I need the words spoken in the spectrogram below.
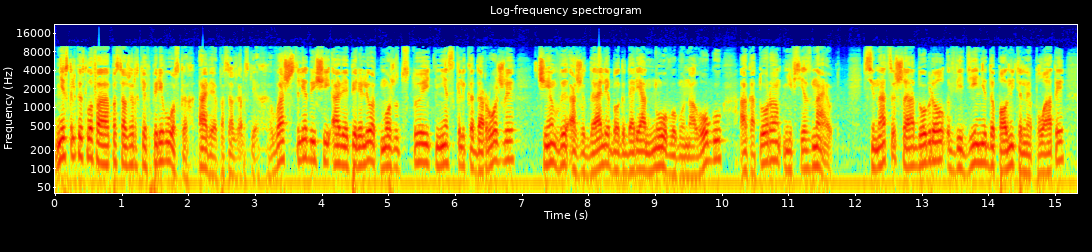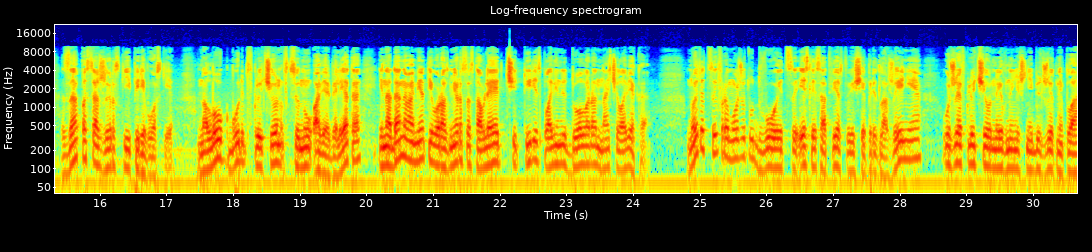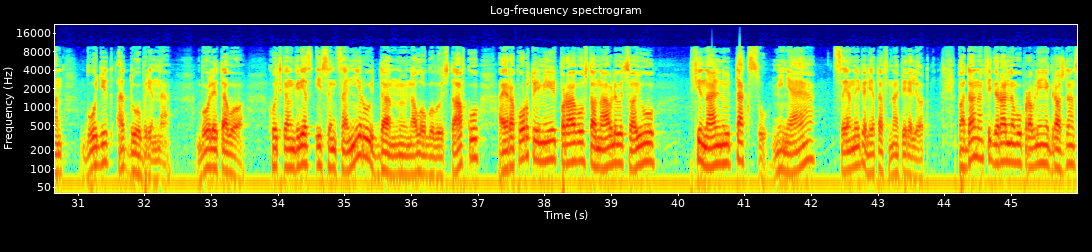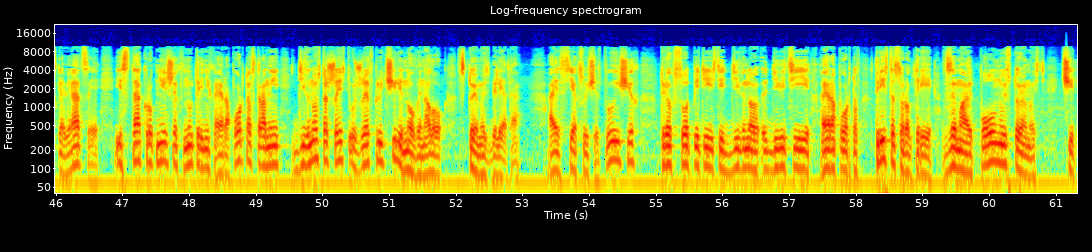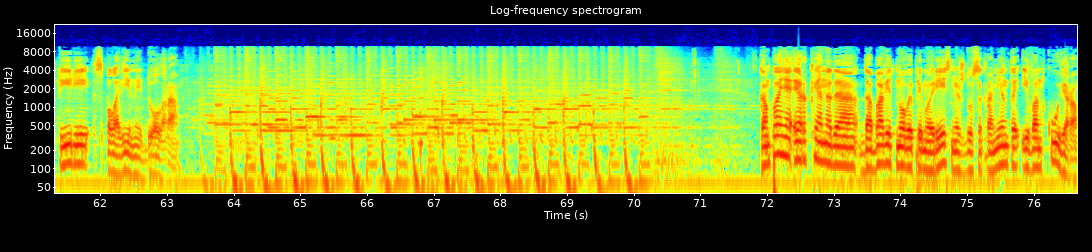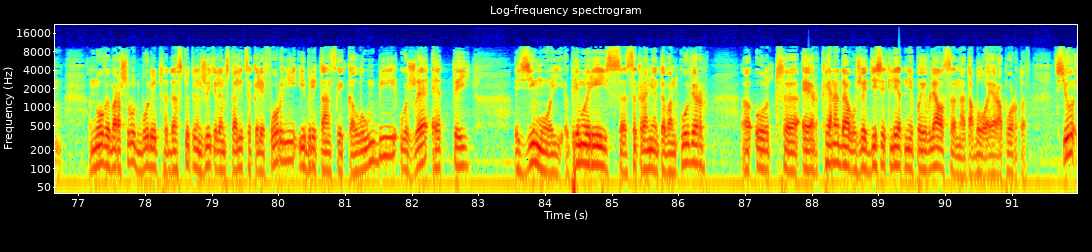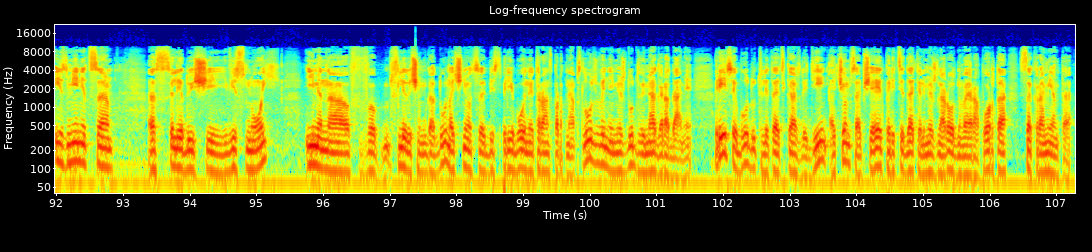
Несколько слов о пассажирских перевозках, авиапассажирских. Ваш следующий авиаперелет может стоить несколько дороже, чем вы ожидали благодаря новому налогу, о котором не все знают. Сенат США одобрил введение дополнительной платы за пассажирские перевозки. Налог будет включен в цену авиабилета, и на данный момент его размер составляет 4,5 доллара на человека но эта цифра может удвоиться, если соответствующее предложение, уже включенное в нынешний бюджетный план, будет одобрено. Более того, хоть Конгресс и санкционирует данную налоговую ставку, аэропорты имеют право устанавливать свою финальную таксу, меняя цены билетов на перелет. По данным Федерального управления гражданской авиации, из 100 крупнейших внутренних аэропортов страны 96 уже включили новый налог в стоимость билета а из всех существующих 359 аэропортов 343 взимают полную стоимость 4,5 доллара. Компания Air Canada добавит новый прямой рейс между Сакраменто и Ванкувером. Новый маршрут будет доступен жителям столицы Калифорнии и Британской Колумбии уже этой зимой. Прямой рейс Сакраменто-Ванкувер э, от э, Air Canada уже 10 лет не появлялся на табло аэропортов. Все изменится э, следующей весной. Именно в следующем году начнется бесперебойное транспортное обслуживание между двумя городами. Рейсы будут летать каждый день, о чем сообщает председатель международного аэропорта Сакраменто.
